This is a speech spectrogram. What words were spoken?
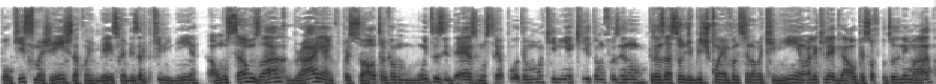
pouquíssima gente da Coinbase, Coinbase era pequenininha. Almoçamos lá com o Brian, com o pessoal, trocamos muitas ideias, mostrei, pô, tem uma maquininha aqui, estamos fazendo transação de Bitcoin acontecendo na maquininha, olha que legal, o pessoal ficou todo animado.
